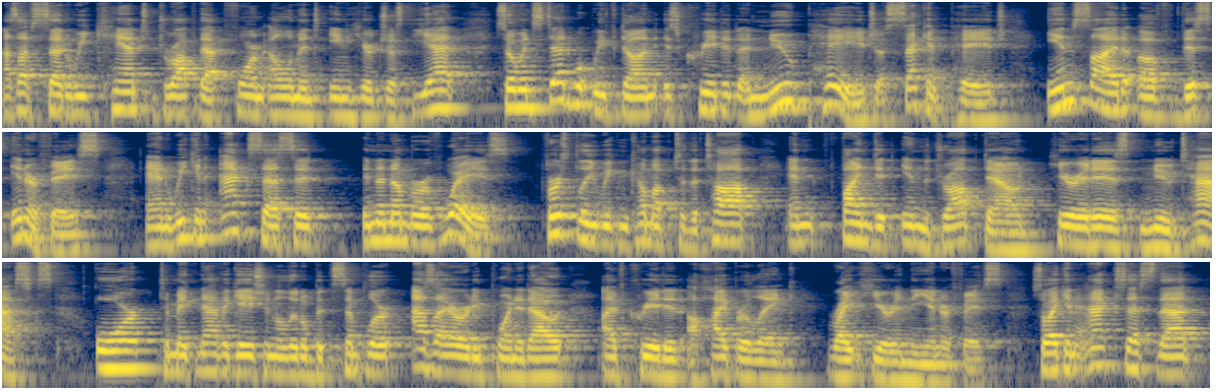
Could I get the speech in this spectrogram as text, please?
as I've said, we can't drop that form element in here just yet. So instead what we've done is created a new page, a second page, inside of this interface, and we can access it in a number of ways. Firstly, we can come up to the top and find it in the dropdown. Here it is, new tasks. Or to make navigation a little bit simpler, as I already pointed out, I've created a hyperlink right here in the interface. So I can access that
